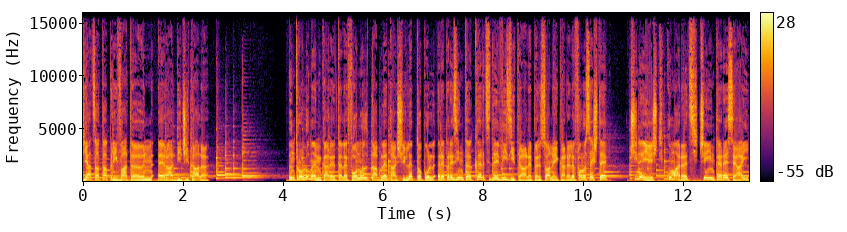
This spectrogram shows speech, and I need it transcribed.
viața ta privată în era digitală? Într-o lume în care telefonul, tableta și laptopul reprezintă cărți de vizită ale persoanei care le folosește, Cine ești, cum arăți, ce interese ai,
